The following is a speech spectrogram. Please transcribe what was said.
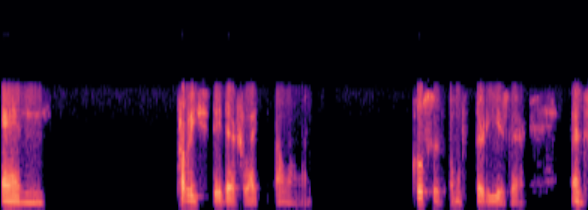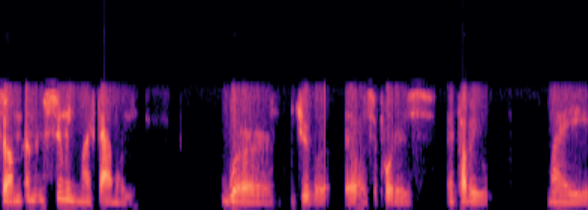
and probably stayed there for like I don't know, like close to almost 30 years there. And so I'm, I'm assuming my family were Juba uh, supporters, and probably my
